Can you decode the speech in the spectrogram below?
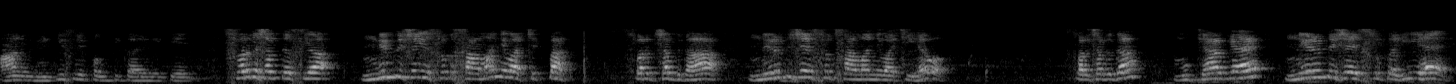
आनंद तीसरी पंक्ति कार्य देखिए। स्वर्ग शब्द से निर्दिशय सुख सामान्य वाचित स्वर्ग शब्द का सुख सामान्य वाची है वो। स्वर्ग शब्द का मुख्य क्या है? निर्दिशय सुख ही है।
